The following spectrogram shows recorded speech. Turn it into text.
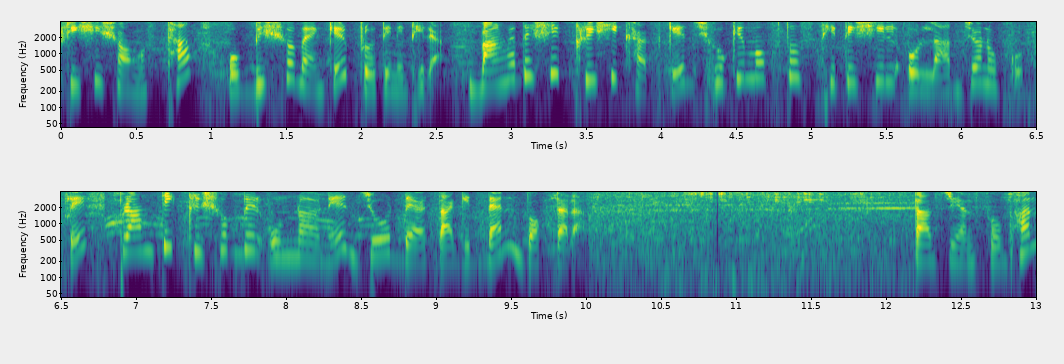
কৃষি সংস্থা ও বিশ্বব্যাংকের প্রতিনিধিরা। বাংলাদেশের কৃষিখাতকে ঝুঁকিমুক্ত, স্থিতিশীল ও লাভজনক করতে প্রান্তিক কৃষকদের উন্নয়নে জোর দেওয়ার তাগিদ দেন বক্তারা। তাজরিয়ান সোভান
